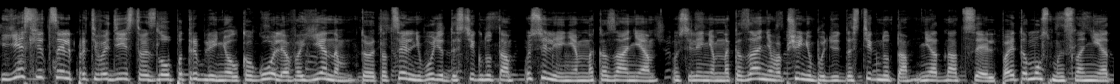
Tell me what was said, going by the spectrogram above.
Если цель противодействовать злоупотреблению алкоголя военным, то эта цель не будет достигнута усилением наказания. Усилением наказания вообще не будет достигнута ни одна цель, поэтому смысла нет.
